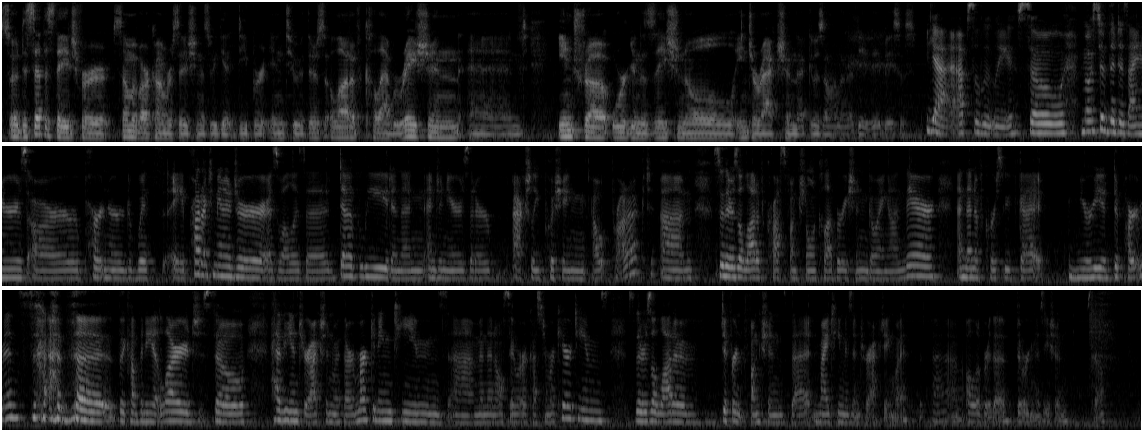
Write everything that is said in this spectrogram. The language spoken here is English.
So, to set the stage for some of our conversation as we get deeper into it, there's a lot of collaboration and intra organizational interaction that goes on on a day to day basis. Yeah, absolutely. So most of the designers are partnered with a product manager as well as a dev lead, and then engineers that are actually pushing out product. Um, so there's a lot of cross functional collaboration going on there. And then, of course, we've got myriad departments at the, the company at large. So heavy interaction with our marketing teams um, and then also our customer care teams. So there's a lot of different functions that my team is interacting with uh, all over the, the organization. So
